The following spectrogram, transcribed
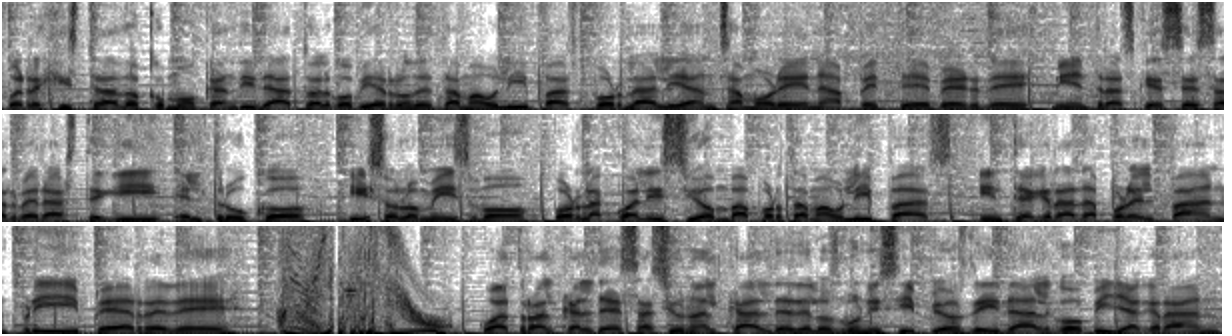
fue registrado como candidato al gobierno de Tamaulipas por la Alianza Morena PT Verde, mientras que César Verástegui, el truco, hizo lo mismo por la coalición Va por Tamaulipas, integrada por el PAN, PRI y PRD. Cuatro alcaldesas y un alcalde de los municipios de Hidalgo, Villagrán,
